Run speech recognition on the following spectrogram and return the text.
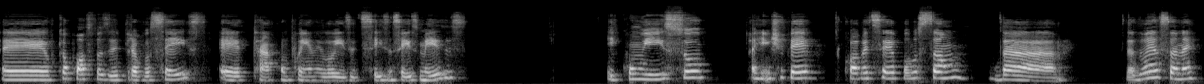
é, o que eu posso fazer para vocês é estar tá acompanhando a Heloísa de seis em seis meses. E com isso, a gente vê qual vai ser a evolução da, da doença, né?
